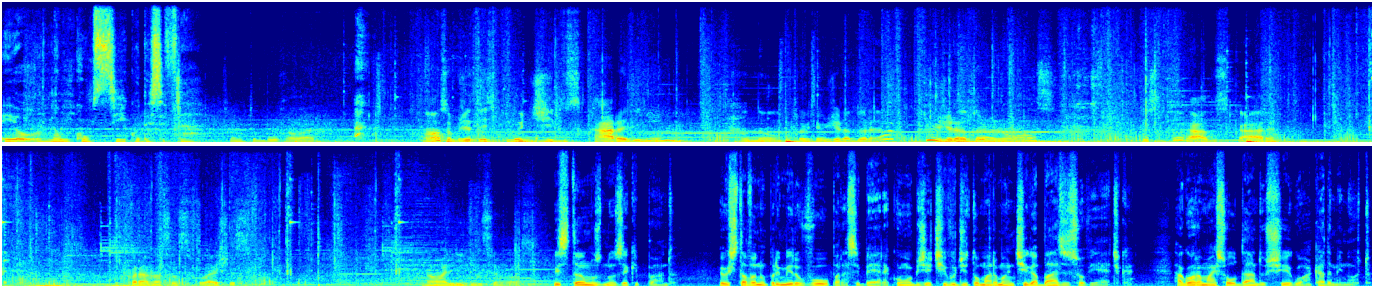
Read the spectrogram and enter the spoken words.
Eu não consigo decifrar. Você é muito burra, Lara. Nossa, eu podia ter explodido os caras ali, hein? Ou não? Será que tem um gerador? Ah, aqui o gerador, nossa. Tô estourado os caras. Vou parar nossas flechas. Uma lida nesse negócio. Estamos nos equipando. Eu estava no primeiro voo para a Sibéria com o objetivo de tomar uma antiga base soviética. Agora mais soldados chegam a cada minuto.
